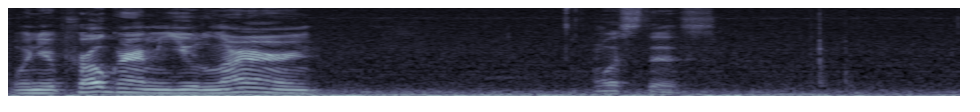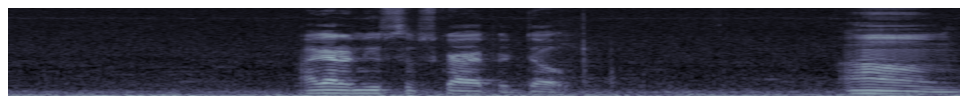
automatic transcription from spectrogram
when you're programming, you learn. What's this? I got a new subscriber. Dope. Um,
